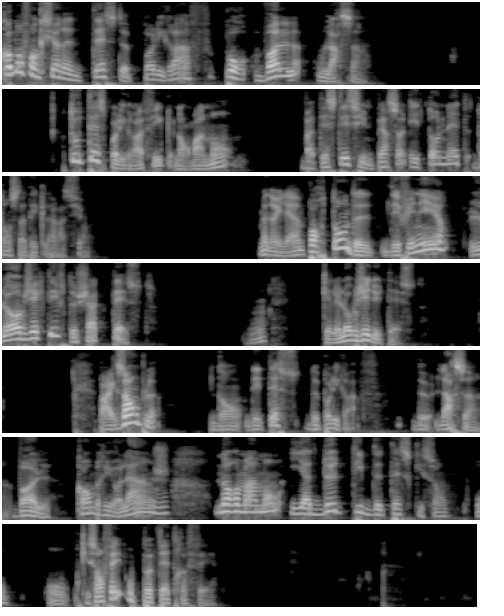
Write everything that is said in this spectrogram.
Comment fonctionne un test polygraphe pour vol ou larcin? Tout test polygraphique, normalement, va tester si une personne est honnête dans sa déclaration. Maintenant, il est important de définir l'objectif de chaque test. Hmm? Quel est l'objet du test? Par exemple, dans des tests de polygraphe, de larcin, vol, cambriolage, normalement, il y a deux types de tests qui sont qui sont faits ou peuvent être faits?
